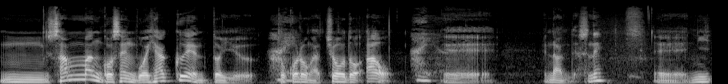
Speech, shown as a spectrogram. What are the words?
うん3万5500円というところがちょうど青、はい、えーなんですね。えー、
